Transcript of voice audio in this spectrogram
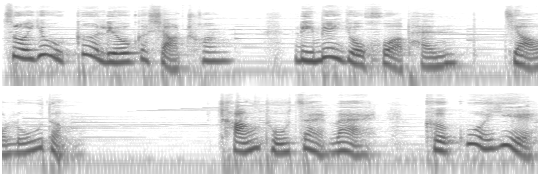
左右各留个小窗，里面有火盆、脚炉等。长途在外，可过夜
